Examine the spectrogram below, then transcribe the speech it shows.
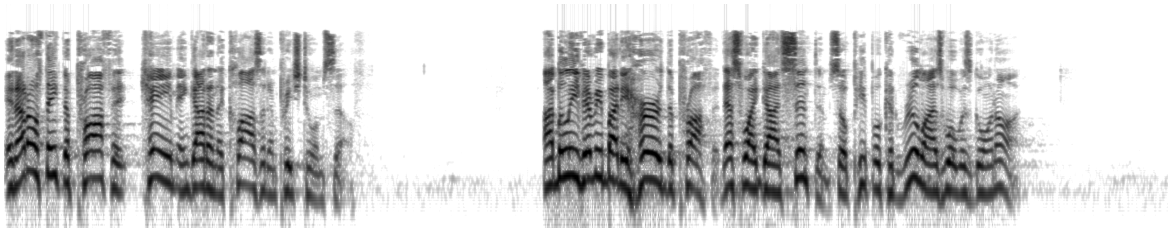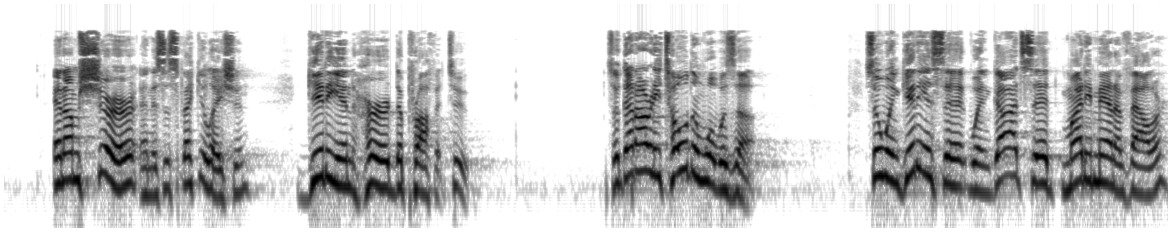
And I don't think the prophet came and got in a closet and preached to himself. I believe everybody heard the prophet. That's why God sent them, so people could realize what was going on. And I'm sure, and this is speculation, Gideon heard the prophet too. So God already told him what was up. So when Gideon said, when God said, mighty man of valor,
